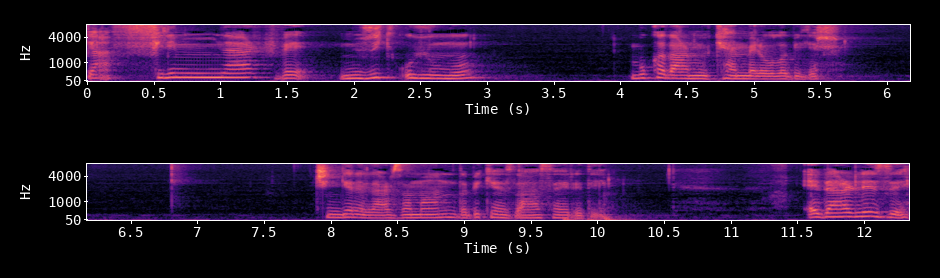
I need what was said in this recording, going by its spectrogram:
Ya filmler ve müzik uyumu bu kadar mükemmel olabilir. Çingeneler Zamanı da bir kez daha seyredeyim. Ederlezi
